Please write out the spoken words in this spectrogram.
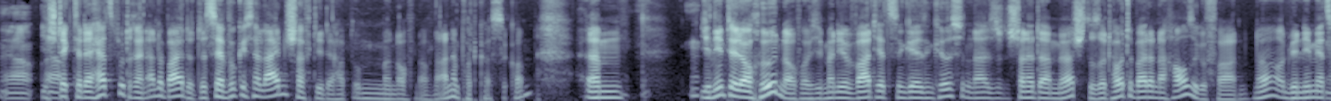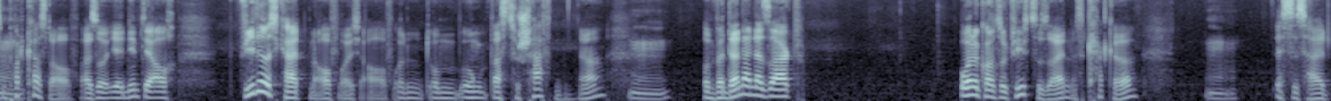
Ja, ihr ja. steckt ja da Herzblut rein, alle beide. Das ist ja wirklich eine Leidenschaft, die ihr habt, um mal auf, auf einen anderen Podcast zu kommen. Ähm, ihr nehmt ja da auch Hürden auf euch. Ich meine, ihr wart jetzt in Gelsenkirchen, da standet da im Merch, du seid heute beide nach Hause gefahren, ne? Und wir nehmen jetzt einen mhm. Podcast auf. Also ihr nehmt ja auch Widrigkeiten auf euch auf und um irgendwas zu schaffen, ja. Mhm. Und wenn dann einer sagt, ohne konstruktiv zu sein, ist Kacke, mhm. ist es halt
